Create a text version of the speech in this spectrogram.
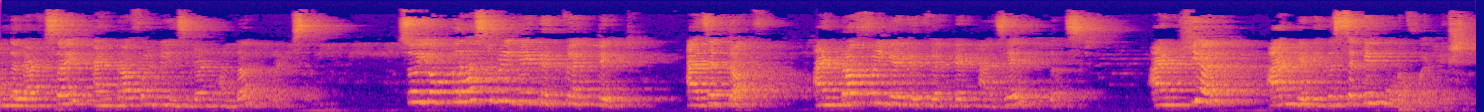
on the left side and trough will be incident on the right side. So your crest will get reflected as a trough and trough will get reflected as a crest. And here I am getting the second mode of vibration.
